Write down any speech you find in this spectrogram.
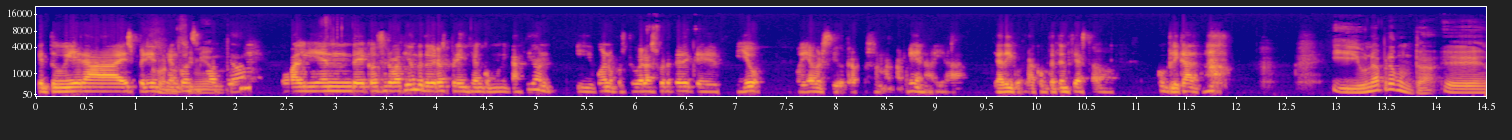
que tuviera experiencia en conservación o alguien de conservación que tuviera experiencia en comunicación. Y bueno, pues tuve la suerte de que yo podía haber sido otra persona también. Ya, ya digo, la competencia estaba complicada. Y una pregunta. Eh,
